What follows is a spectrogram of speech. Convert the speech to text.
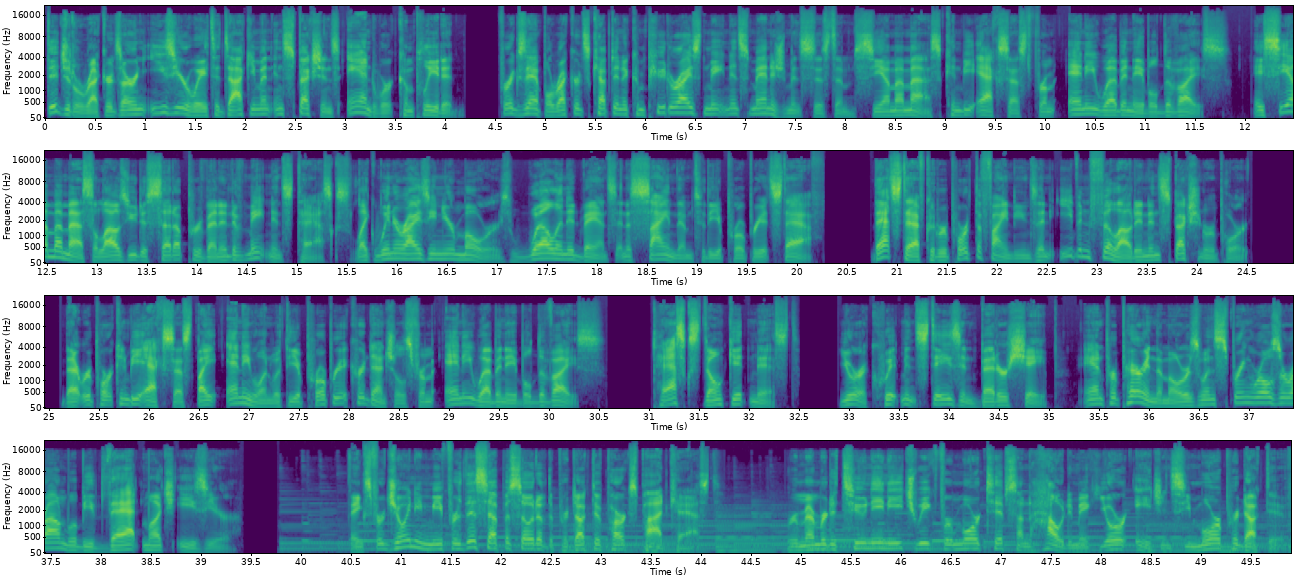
Digital records are an easier way to document inspections and work completed. For example, records kept in a computerized maintenance management system, CMMS, can be accessed from any web enabled device. A CMMS allows you to set up preventative maintenance tasks, like winterizing your mowers, well in advance and assign them to the appropriate staff. That staff could report the findings and even fill out an inspection report. That report can be accessed by anyone with the appropriate credentials from any web enabled device. Tasks don't get missed. your equipment stays in better shape, and preparing the mowers when spring rolls around will be that much easier. Thanks for joining me for this episode of the Productive Parks Podcast. Remember to tune in each week for more tips on how to make your agency more productive.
